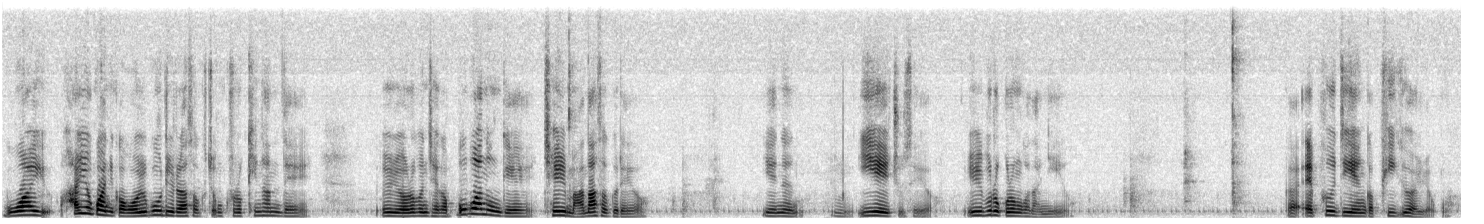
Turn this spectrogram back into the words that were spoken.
모아이 하려고 하니까 얼굴이라서 좀 그렇긴 한데 여러분 제가 뽑아놓은 게 제일 많아서 그래요. 얘는 음, 이해해 주세요. 일부러 그런 건 아니에요. 그러니까 FDM과 비교하려고.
